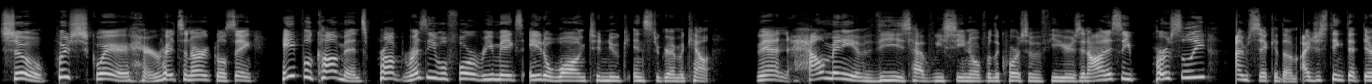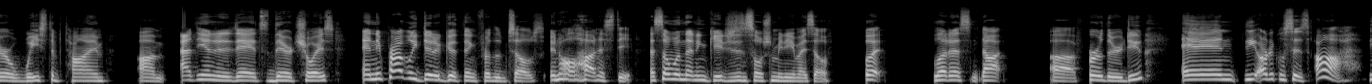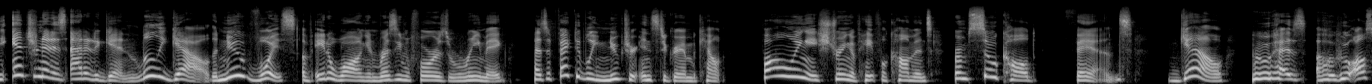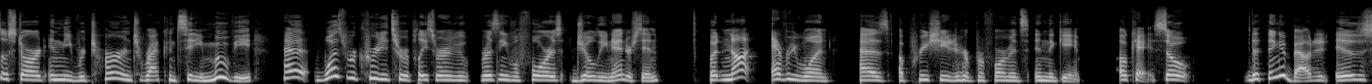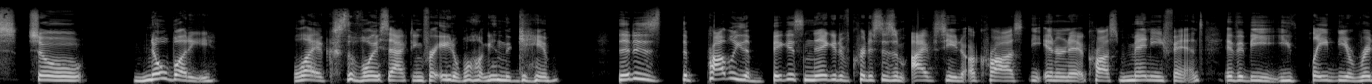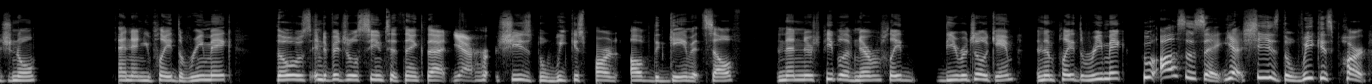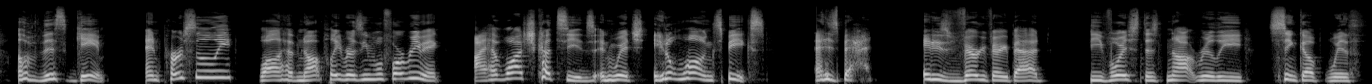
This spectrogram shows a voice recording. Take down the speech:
So, Push Square writes an article saying, Hateful comments prompt Resident Evil 4 remakes Ada Wong to nuke Instagram account. Man, how many of these have we seen over the course of a few years? And honestly, personally, I'm sick of them. I just think that they're a waste of time. Um, at the end of the day, it's their choice, and they probably did a good thing for themselves, in all honesty, as someone that engages in social media myself. But let us not uh, further ado. And the article says, ah, the internet is at it again. Lily Gao, the new voice of Ada Wong in Resident Evil 4's remake, has effectively nuked her Instagram account following a string of hateful comments from so-called fans. Gao, who has uh, who also starred in the Return to Raccoon City movie, ha- was recruited to replace Re- Resident Evil 4's Jolene Anderson, but not everyone has appreciated her performance in the game. Okay, so the thing about it is, so nobody likes the voice acting for Ada Wong in the game. That is the probably the biggest negative criticism I've seen across the internet, across many fans. If it be you've played the original and then you played the remake, those individuals seem to think that yeah, her, she's the weakest part of the game itself. And then there's people that have never played the original game and then played the remake who also say, yeah, she is the weakest part of this game. And personally, while I have not played Resident Evil 4 Remake, I have watched cutscenes in which Ada Wong speaks, and it's bad. It is very, very bad. The voice does not really sync up with,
